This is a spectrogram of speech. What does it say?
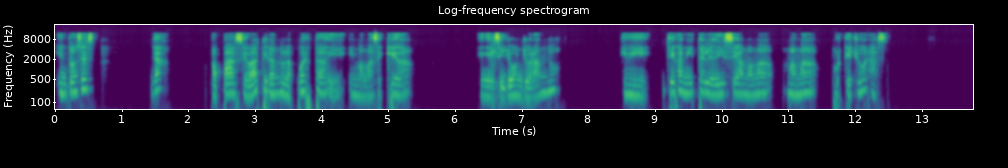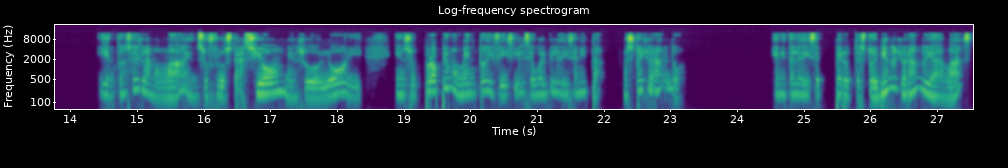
Y entonces ya, papá se va tirando la puerta y, y mamá se queda en el sillón llorando. Y llega Anita y le dice a mamá, mamá, ¿por qué lloras? Y entonces la mamá, en su frustración, en su dolor y, en su propio momento difícil se vuelve y le dice a Anita, no estoy llorando. Y Anita le dice, pero te estoy viendo llorando y además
